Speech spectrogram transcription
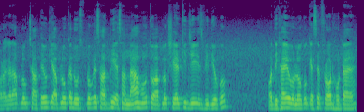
और अगर आप लोग चाहते हो कि आप लोगों का दोस्तों के साथ भी ऐसा ना हो तो आप लोग शेयर कीजिए इस वीडियो को और दिखाए वो लोगों को कैसे फ्रॉड होता है।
